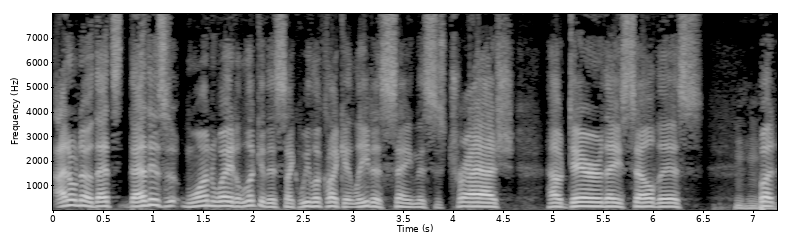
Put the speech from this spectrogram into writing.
I don't know. That's that is one way to look at this. Like we look like elitists saying this is trash. How dare they sell this? Mm-hmm. But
